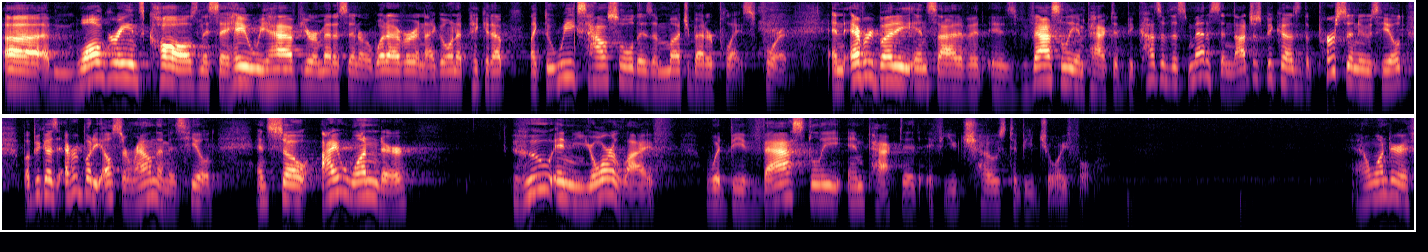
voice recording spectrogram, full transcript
uh, Walgreens calls and they say, hey, we have your medicine or whatever, and I go and I pick it up, like the Weeks household is a much better place for it. And everybody inside of it is vastly impacted because of this medicine, not just because the person who's healed, but because everybody else around them is healed. And so I wonder who in your life would be vastly impacted if you chose to be joyful. And I wonder if,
